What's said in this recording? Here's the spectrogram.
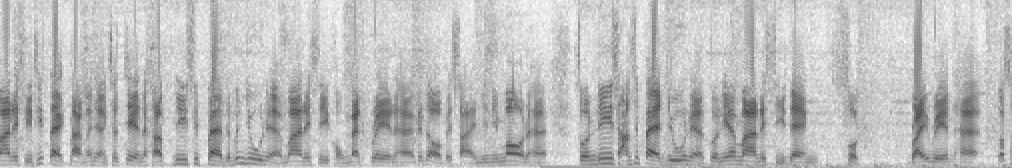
มาในสีที่แตกต่างกันอย่างชัดเจนนะครับ D18W เนี่ยมาในสีของแมตต์เกรย์นะฮะก็จะออกไปสายมินิมอลนะฮะส่วน D38U เนี่ยตัวนี้มาในสีแดงสด bright red ฮะก็ส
